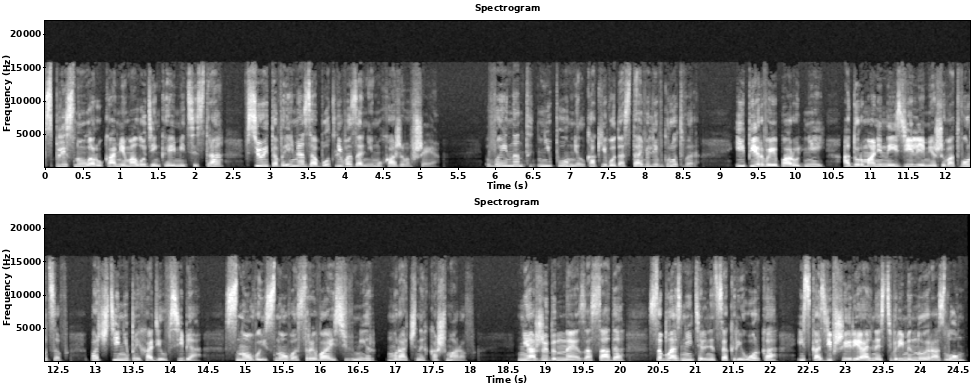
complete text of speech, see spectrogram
Всплеснула руками молоденькая медсестра, все это время заботливо за ним ухаживавшая. Вейнанд не помнил, как его доставили в Гротвер, и первые пару дней, одурманенный зельями животворцев, почти не приходил в себя, снова и снова срываясь в мир мрачных кошмаров. Неожиданная засада, соблазнительница Исказившая реальность временной разлом,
